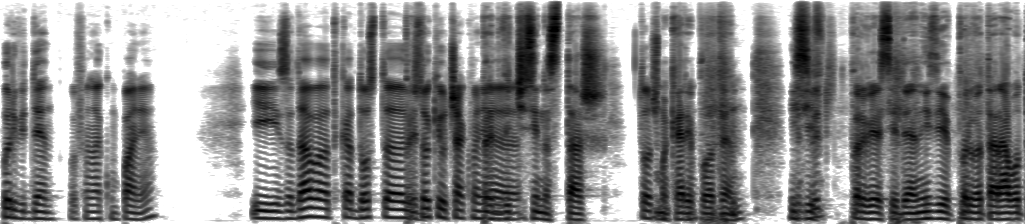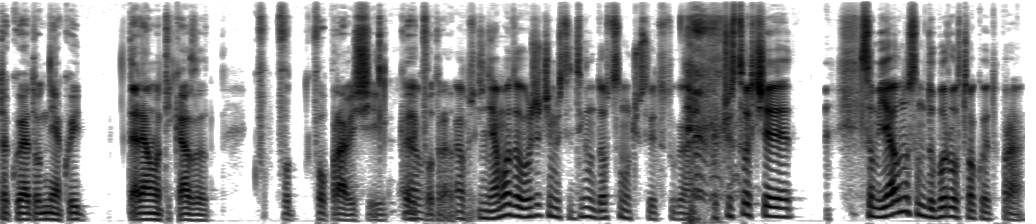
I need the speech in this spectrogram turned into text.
първи ден в една компания, и задава така доста Пред, високи очаквания. Предвид, че си на стаж. Точно. Макар и платен. И си в първия си ден, и си е първата работа, която някой реално ти казва какво, какво правиш и какво трябва да правиш. Няма да лъжа, че ми се дигна доста самочувствието тогава. Почувствах, че съм явно съм добър в това, което правя.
